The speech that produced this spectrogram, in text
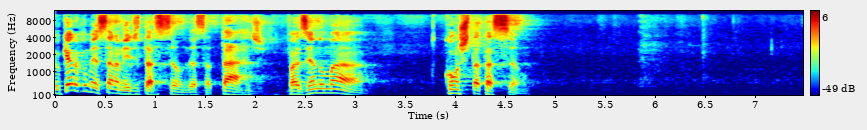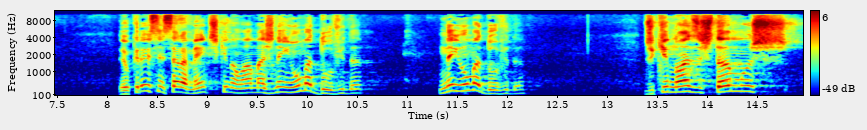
Eu quero começar a meditação dessa tarde fazendo uma constatação. Eu creio sinceramente que não há mais nenhuma dúvida, nenhuma dúvida, de que nós estamos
